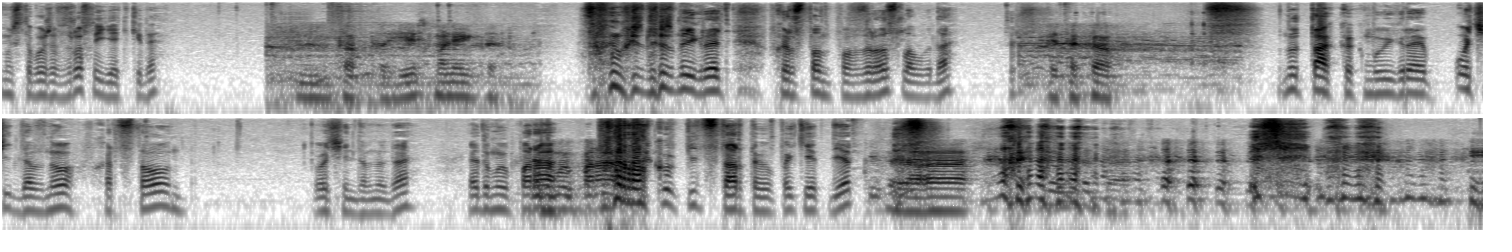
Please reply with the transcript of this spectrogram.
Мы с тобой же взрослые дядьки, да? Ну, так-то есть маленько. Мы же должны играть в Харстон по-взрослому, да? Это как? Ну так, как мы играем очень давно в Хардстоун. Очень давно, да? Я думаю, пора, думаю, пора- пора купить стартовый пакет, нет? Да. Ну.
